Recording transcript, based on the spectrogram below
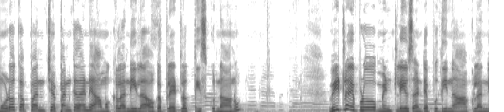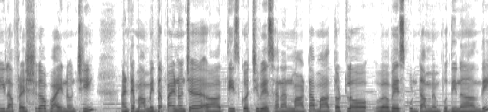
మూడో కప్ అని చెప్పాను కదండి ఆ ముక్కలన్నీ ఇలా ఒక ప్లేట్లోకి తీసుకున్నాను. వీటిలో ఇప్పుడు మింట్ లీవ్స్ అంటే పుదీనా ఆకులన్నీ ఇలా ఫ్రెష్గా పైనుంచి అంటే మా మిద్ద పైనుంచే తీసుకొచ్చి వేసాను అనమాట మా తొట్లో వేసుకుంటాం మేము పుదీనా అది.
